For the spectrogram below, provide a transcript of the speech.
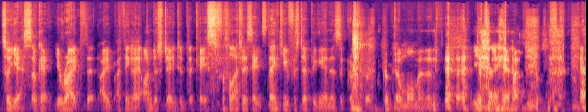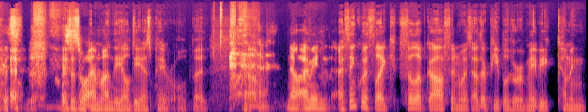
So yes, okay, you're right that I, I think I understated the case for the Latter Saints. Thank you for stepping in as a crypto, crypto Mormon and Yeah, yeah. this, this is why I'm on the LDS payroll. But um, no, I mean, I think with like Philip Goff and with other people who are maybe coming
